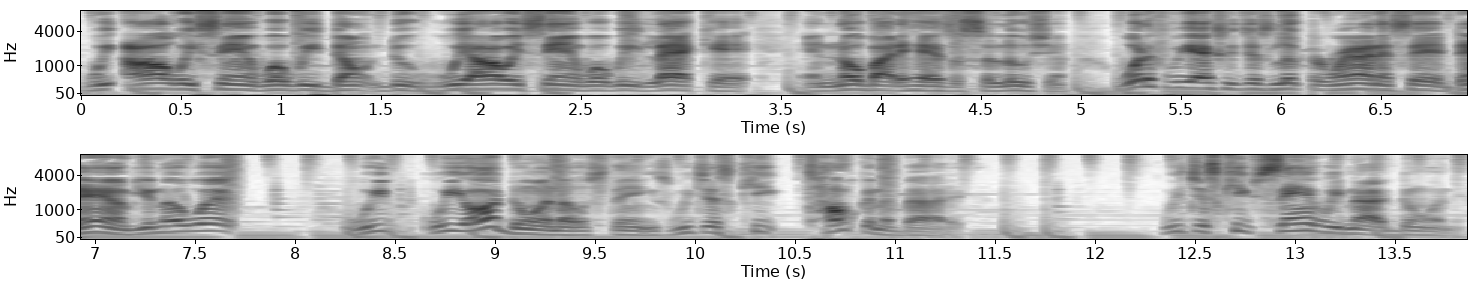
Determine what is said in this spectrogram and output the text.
we always saying what we don't do. We always saying what we lack at, and nobody has a solution. What if we actually just looked around and said, "Damn, you know what? We we are doing those things. We just keep talking about it. We just keep saying we're not doing it.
